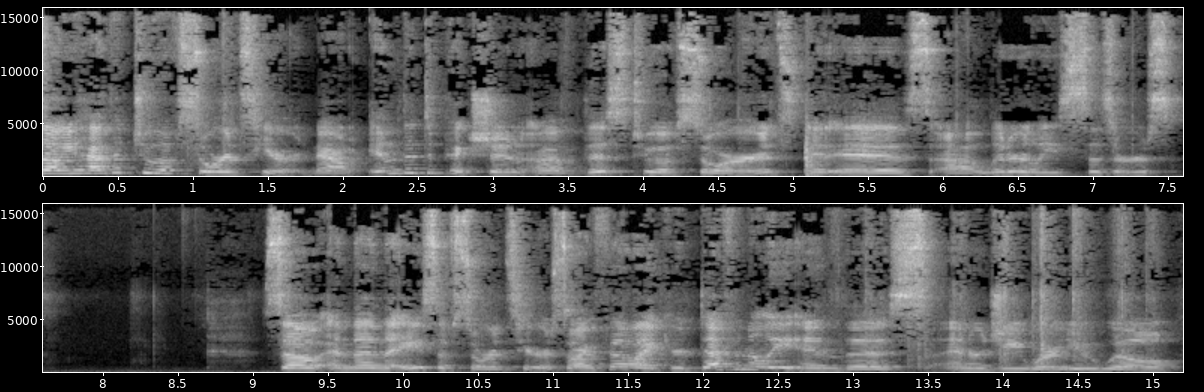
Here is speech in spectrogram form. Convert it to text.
So you have the Two of Swords here. Now, in the depiction of this Two of Swords, it is uh, literally scissors. So, and then the Ace of Swords here. So I feel like you're definitely in this energy where you will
